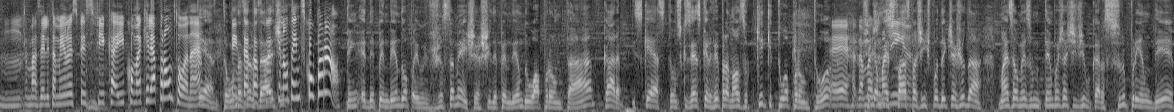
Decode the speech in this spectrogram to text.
Hum, mas ele também não especifica aí como é que ele aprontou, né? É, então, tem certas verdade- coisas que não tem desculpa, não. Tem, é, dependendo, do- justamente, acho que dependendo do aprontar, cara, esquece. Então, se quiser escrever pra nós o que que tu aprontou, É, fica mais ajudinha. fácil pra gente poder te ajudar. Mas ao mesmo tempo, eu já te digo, cara, surpreender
